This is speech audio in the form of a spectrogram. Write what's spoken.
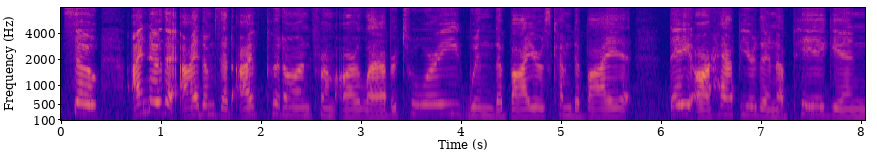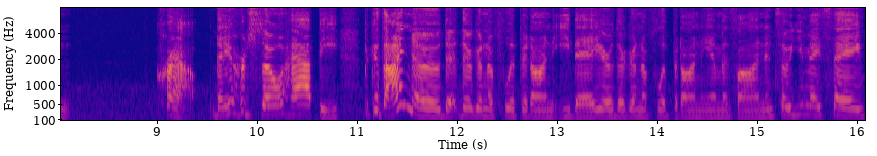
So I know that items that I've put on from our laboratory, when the buyers come to buy it, they are happier than a pig in crap. They are so happy because I know that they're going to flip it on eBay or they're going to flip it on Amazon. And so you may say,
